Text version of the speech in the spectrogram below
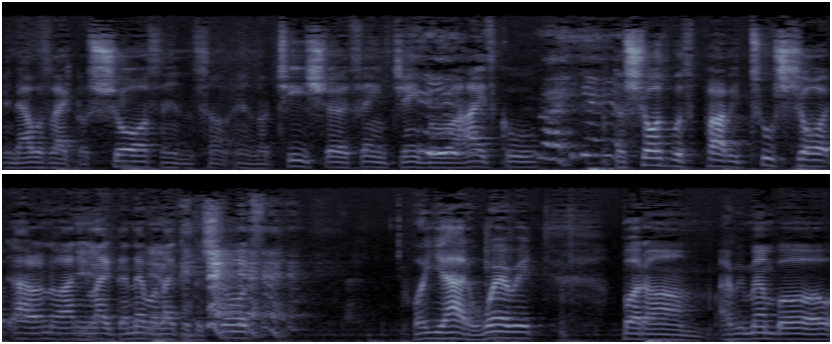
and that was like the shorts and some and a t-shirt saying James Monroe High School. Right. Yeah. yeah. The shorts was probably too short. I don't know. I didn't Yeah. like. I never liked the shorts, but you had to wear it. But um, I remember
